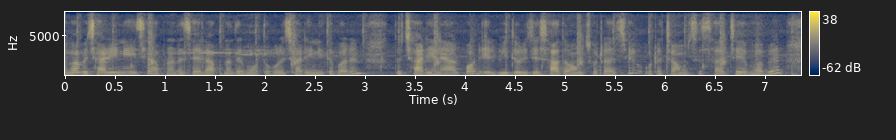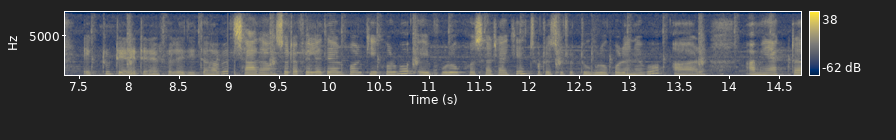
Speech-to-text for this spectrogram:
এভাবে ছাড়িয়ে নিয়েছি, আপনারা চাইলে আপনাদের মতো করে ছাড়িয়ে নিতে পারেন। তো ছাড়িয়ে নেওয়ার পর এর ভিতরে যে সাদা অংশটা আছে, ওটা চামচের সাহায্যে এভাবে একটু টেনে টেনে ফেলে দিতে হবে। সাদা অংশটা ফেলে দেওয়ার পর কি করব, এই পুরো খোসাটাকে ছোট ছোট টুকরো করে নেব। আর আমি একটা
